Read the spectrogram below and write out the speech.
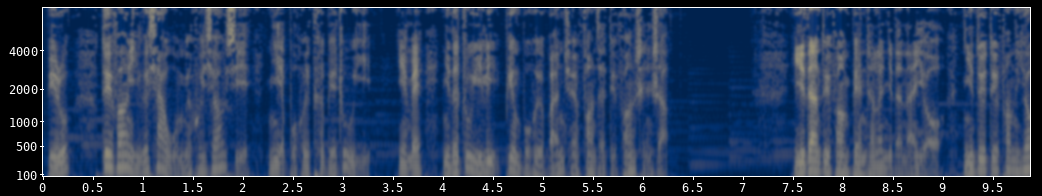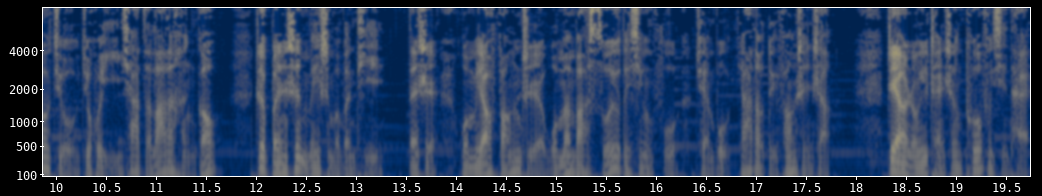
比如，对方一个下午没回消息，你也不会特别注意，因为你的注意力并不会完全放在对方身上。一旦对方变成了你的男友，你对对方的要求就会一下子拉得很高，这本身没什么问题。但是我们要防止我们把所有的幸福全部压到对方身上，这样容易产生托付心态。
